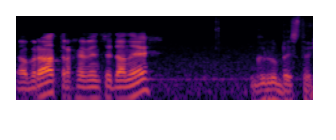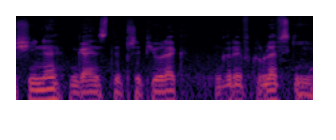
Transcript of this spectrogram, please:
Dobra, trochę więcej danych. Grube stosiny, gęsty przypiórek, gryf królewski.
